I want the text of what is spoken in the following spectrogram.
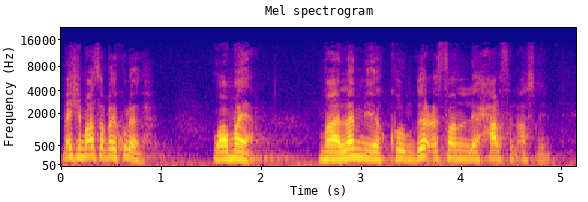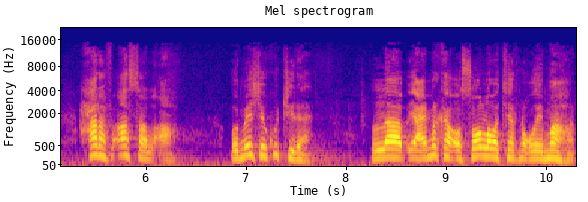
Meesha ma asal bay ku leedahay. Waa maya. Maa lam yakun dicfa lixarfin aslin. Xaraf asal ah oo meesha ku jira yani markaa oo soo laba jeer noqday maahan.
